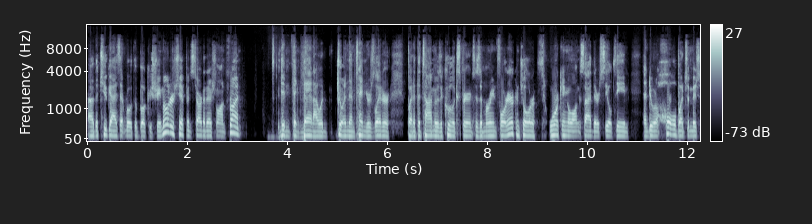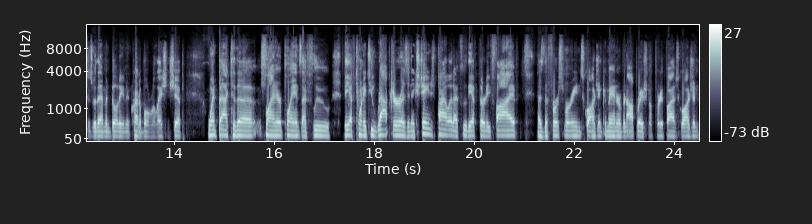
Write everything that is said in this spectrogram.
uh, the two guys that wrote the book Extreme Ownership and started Echelon Front didn't think then I would join them 10 years later. But at the time, it was a cool experience as a Marine Forward Air Controller, working alongside their SEAL team and doing a whole bunch of missions with them and building an incredible relationship. Went back to the flying airplanes. I flew the F 22 Raptor as an exchange pilot. I flew the F 35 as the first Marine squadron commander of an operational 35 squadron.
